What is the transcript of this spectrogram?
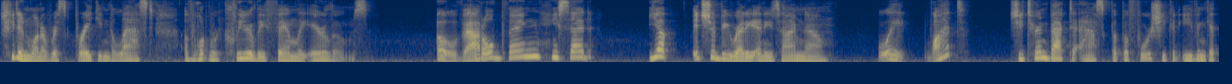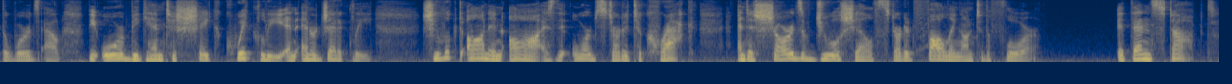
She didn't want to risk breaking the last of what were clearly family heirlooms. Oh, that old thing? he said. Yep, it should be ready any time now. Wait, what? She turned back to ask, but before she could even get the words out, the orb began to shake quickly and energetically. She looked on in awe as the orb started to crack and as shards of jewel shell started falling onto the floor. It then stopped,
